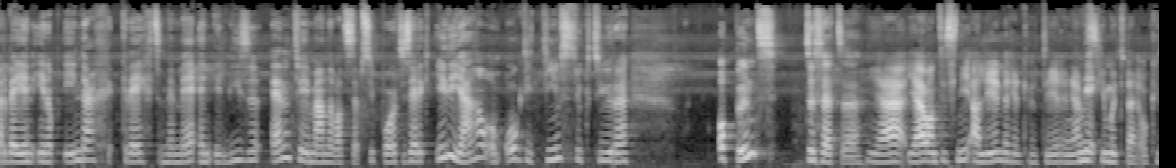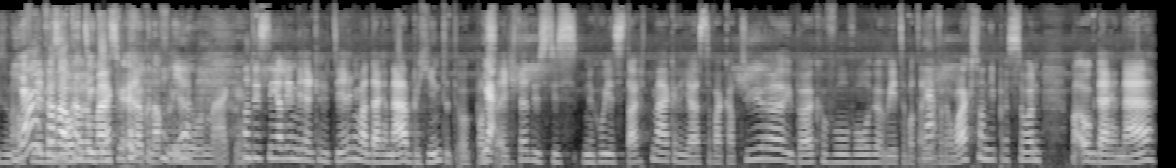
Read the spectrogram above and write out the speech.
waarbij je een één op één dag krijgt met mij en Elise en twee maanden WhatsApp support. Het is eigenlijk ideaal om ook die teamstructuren op punt te zetten. Ja, ja, want het is niet alleen de recrutering. Hè. Nee. Misschien moet je daar ook eens een Ja, ik aflevering was ook over maken. misschien moet je daar ook een aflevering Ja. over maken. Want het is niet alleen de recrutering, maar daarna begint het ook pas Ja. echt. Hè. Dus het is een goede start maken, de juiste vacature, je buikgevoel volgen, weten wat Ja. je verwacht van die persoon. Maar ook daarna,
